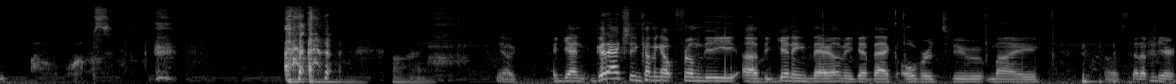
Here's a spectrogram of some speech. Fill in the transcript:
not. Oh whoops. Alright. you know, again, good action coming out from the uh, beginning there. Let me get back over to my uh, setup here.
